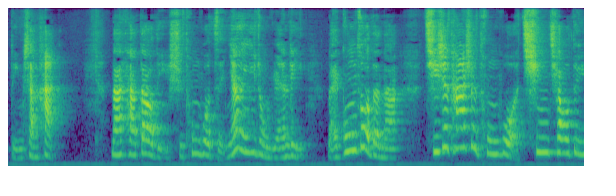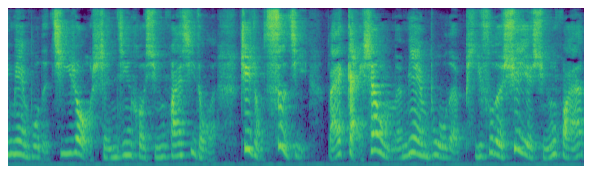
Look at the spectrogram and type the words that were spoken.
零伤害。那它到底是通过怎样一种原理来工作的呢？其实它是通过轻敲对面部的肌肉、神经和循环系统的这种刺激，来改善我们面部的皮肤的血液循环。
